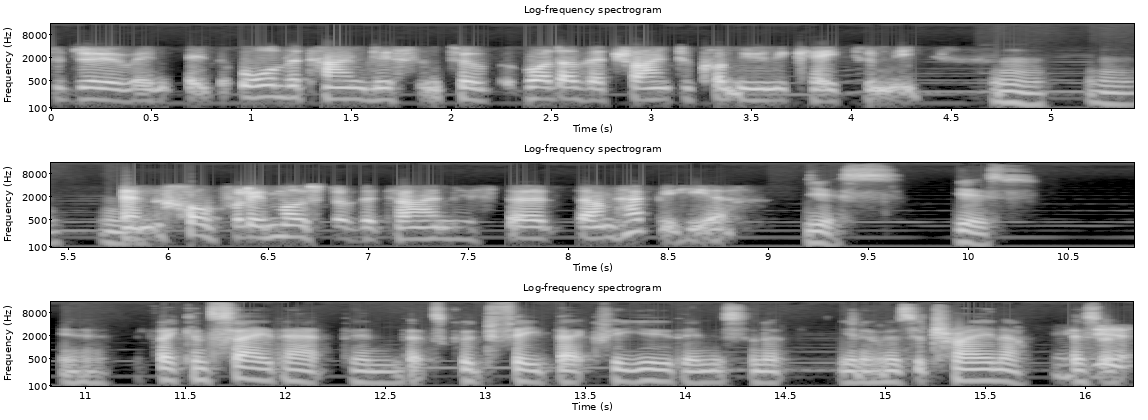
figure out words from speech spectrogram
to do, and it, all the time listen to what are they trying to communicate to me, Mm, mm, mm. and hopefully most of the time is that I'm happy here. Yes, yes. Yeah. If they can say that, then that's good feedback for you, then, isn't it? You know, as a trainer. As yeah. a,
